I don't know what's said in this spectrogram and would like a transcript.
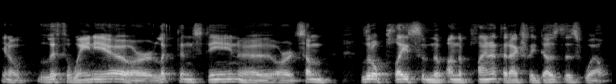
you know Lithuania or Liechtenstein uh, or some little place on the on the planet that actually does this well?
